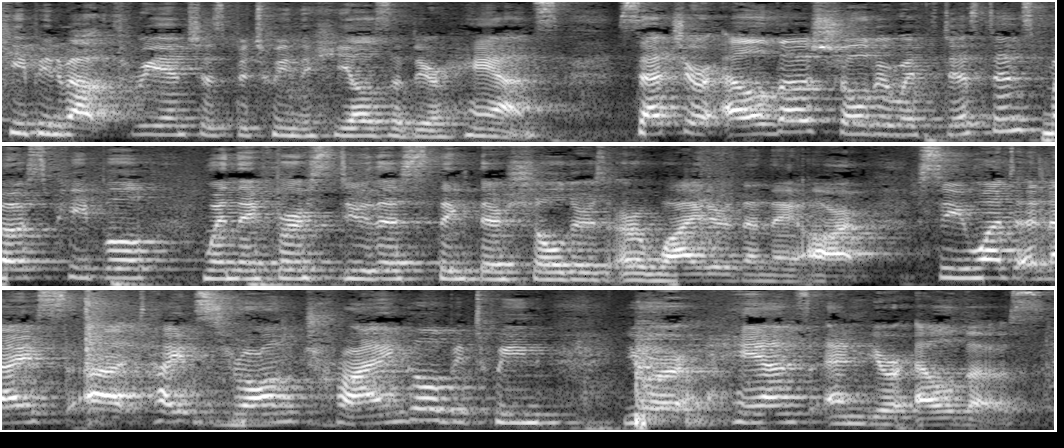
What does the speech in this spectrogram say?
keeping about three inches between the heels of your hands. Set your elbows shoulder width distance. Most people, when they first do this, think their shoulders are wider than they are. So you want a nice, uh, tight, strong triangle between your hands and your elbows.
